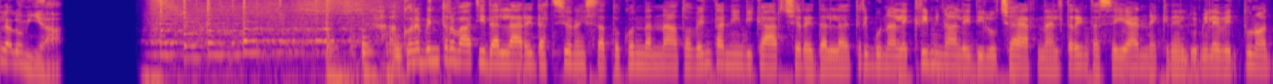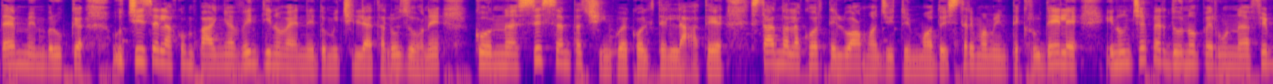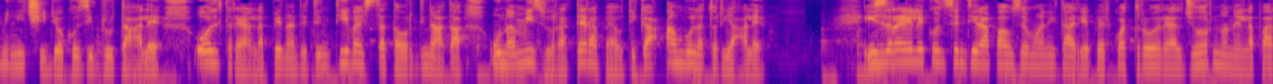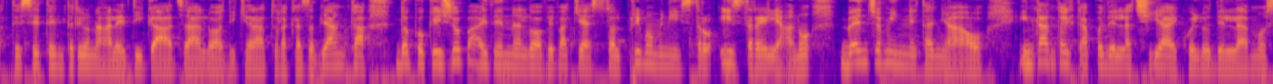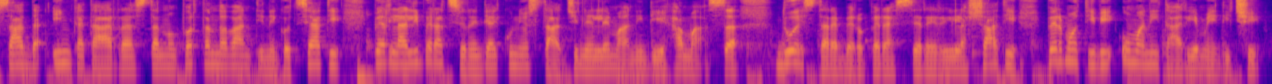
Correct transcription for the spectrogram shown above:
La Lomia. Ancora ben trovati dalla redazione è stato condannato a 20 anni di carcere dal Tribunale Criminale di Lucerna il 36enne che nel 2021 ad Emmenbrook uccise la compagna 29enne domiciliata a Losone con 65 coltellate. Stando alla corte l'uomo ha agito in modo estremamente crudele e non c'è perdono per un femminicidio così brutale. Oltre alla pena detentiva è stata ordinata una misura terapeutica ambulatoriale. Israele consentirà pause umanitarie per quattro ore al giorno nella parte settentrionale di Gaza, lo ha dichiarato la Casa Bianca dopo che Joe Biden lo aveva chiesto al primo ministro israeliano Benjamin Netanyahu. Intanto il capo della CIA e quello del Mossad in Qatar stanno portando avanti negoziati per la liberazione di alcuni ostaggi nelle mani di Hamas. Due starebbero per essere rilasciati per motivi umanitari e medici.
